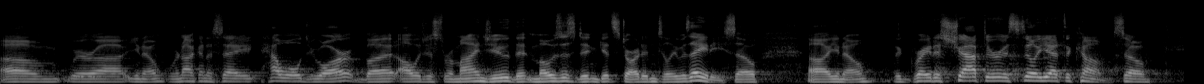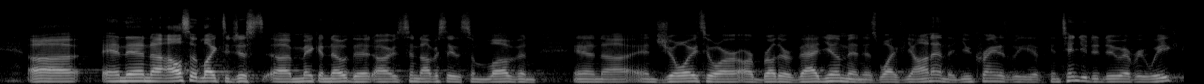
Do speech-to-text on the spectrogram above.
Um, we're, uh, you know, we're not going to say how old you are, but I will just remind you that Moses didn't get started until he was 80. So, uh, you know, the greatest chapter is still yet to come. So, uh, and then I also would like to just uh, make a note that I uh, send obviously some love and and, uh, and joy to our, our brother Vadim and his wife Yana in the Ukraine as we have continued to do every week.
